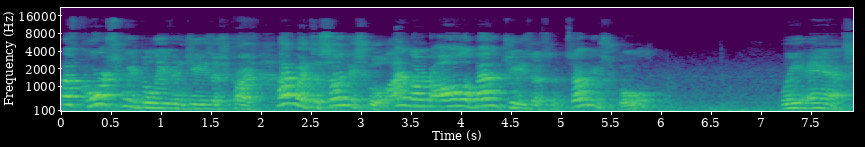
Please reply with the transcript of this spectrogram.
Of course we believe in Jesus Christ. I went to Sunday school. I learned all about Jesus in Sunday school. We ask,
